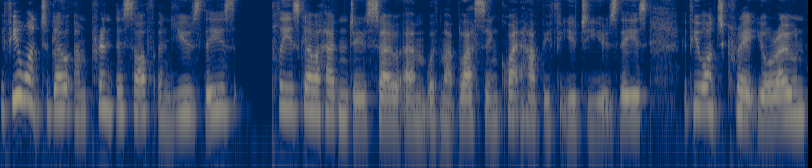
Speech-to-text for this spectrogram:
If you want to go and print this off and use these please go ahead and do so um, with my blessing. Quite happy for you to use these. If you want to create your own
